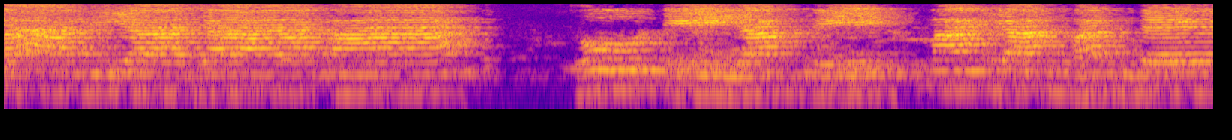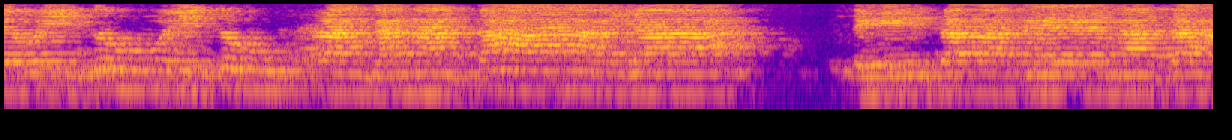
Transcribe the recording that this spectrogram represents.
ลานิยาจามาทุ ติยัมปิมายังพันเตวิสุวิสุรังคณาตายาติสรณเนนะสห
